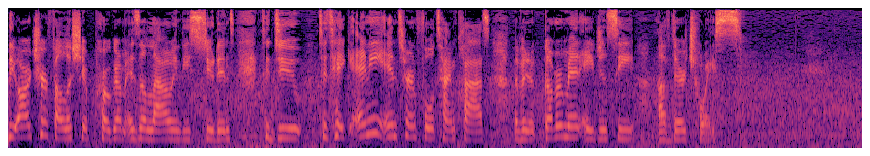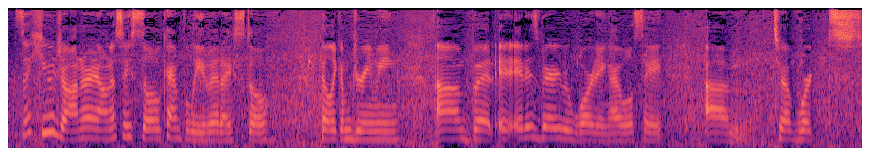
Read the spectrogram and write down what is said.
The Archer Fellowship Program is allowing these students to do to take any intern full-time class of a government agency of their choice. It's a huge honor. I honestly still can't believe it. I still feel like I'm dreaming. Um, but it, it is very rewarding, I will say, um, to have worked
